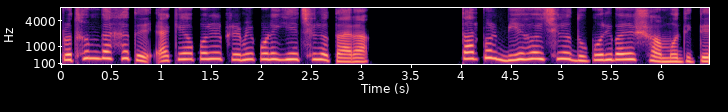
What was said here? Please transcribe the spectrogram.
প্রথম দেখাতে একে অপরের প্রেমে পড়ে গিয়েছিল তারা। তারপর বিয়ে হয়েছিল দুপরিবারের সম্মতিতে।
